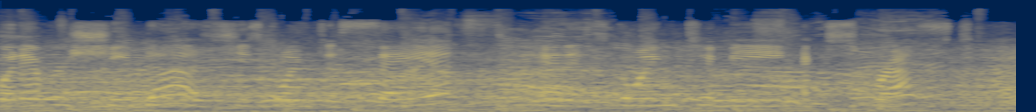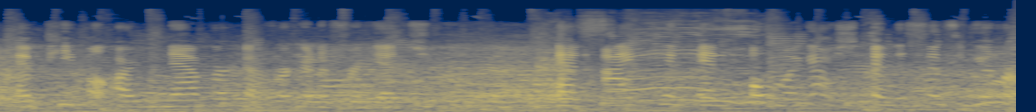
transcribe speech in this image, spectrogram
whatever she does, she's going to say it and it's going to be expressed and people are never ever going to forget you. And I can, and oh my gosh, and the sense of humor.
